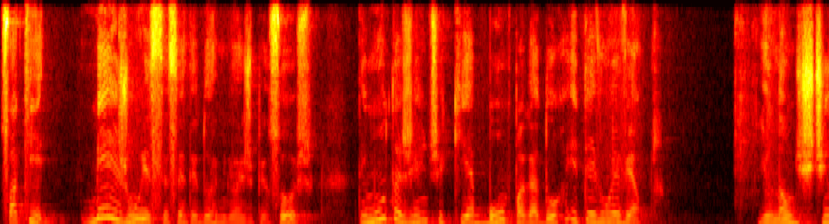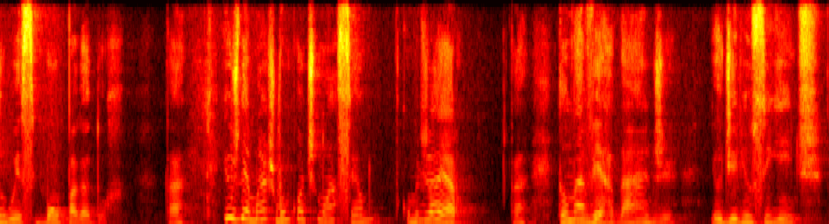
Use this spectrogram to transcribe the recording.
Só que, mesmo esses 62 milhões de pessoas, tem muita gente que é bom pagador e teve um evento. E eu não distingo esse bom pagador. Tá? E os demais vão continuar sendo como eles já eram. Tá? Então, na verdade, eu diria o seguinte:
